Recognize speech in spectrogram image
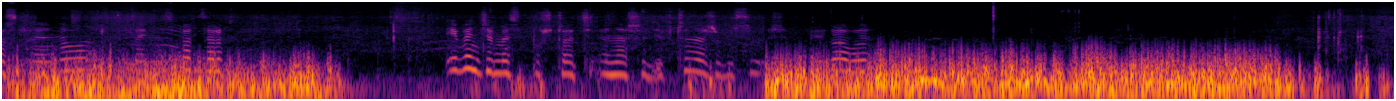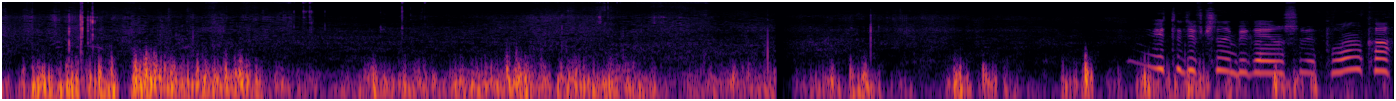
Teraz na łąki tutaj na spacer i będziemy spuszczać nasze dziewczyny, żeby sobie się pobiegały. I te dziewczyny biegają sobie po łąkach.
